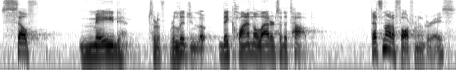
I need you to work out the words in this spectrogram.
self made sort of religion. They climb the ladder to the top. That's not a fall from grace.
